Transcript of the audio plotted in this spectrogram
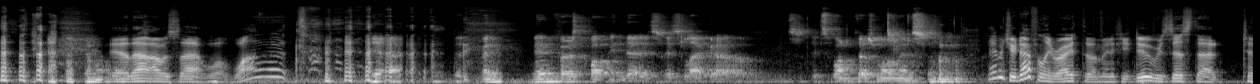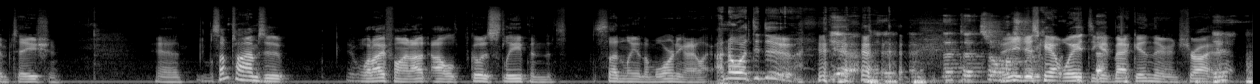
yeah, that I was that. Well, what? yeah, when, when you first pop in there, it's, it's like uh, it's, it's one of those moments. yeah, but you're definitely right, though. I mean, if you do resist that temptation, and sometimes it, what I find, I, I'll go to sleep and it's suddenly in the morning I like I know what to do. yeah, that, that's so. And you just can't wait to get back in there and try it. Yeah,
